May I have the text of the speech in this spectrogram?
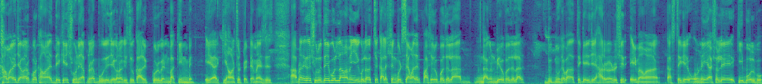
খামারে যাওয়ার পর, খামারে দেখে শুনে আপনারা বুঝে যে কোনো কিছু কালেক্ট করবেন বা কিনবেন। এই আর কি, আমার ছোট্ট একটা মেসেজ আপনাদেরকে শুরুতেই বললাম আমি, এগুলো হচ্ছে কালেকশন করছি আমাদের পাশের উপজেলা দাগনবিয়া উপজেলার দুধমুখে বাজার থেকে যে হারুনুর রশিদ, এই মামার কাছ থেকে। উনি আসলে কি বলব?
